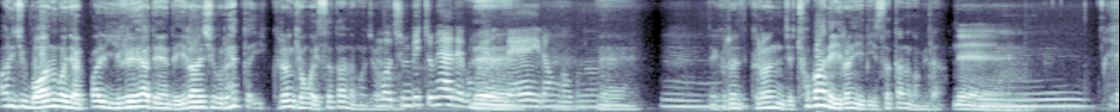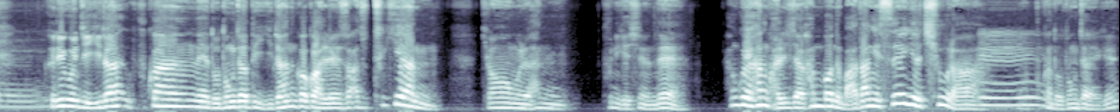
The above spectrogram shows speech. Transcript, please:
아니 지금 뭐 하는 거냐 빨리 일을 해야 되는데 이런 식으로 했다 그런 경우가 있었다는 거죠. 뭐 준비 좀 해야 되고 뭐 네. 이런데 이런 거구나. 네. 음. 네, 그런 그런 이제 초반에 이런 일이 있었다는 겁니다. 네. 음. 네. 그리고 이제 일하, 북한의 노동자들이 일하는 것과 관련해서 아주 특이한 경험을 한 분이 계시는데 한국의 한 관리자가 한 번은 마당에 쓰레기를 치우라 음. 북한 노동자에게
